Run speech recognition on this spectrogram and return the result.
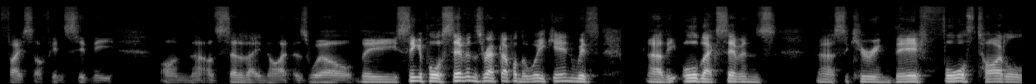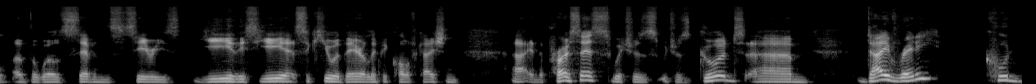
face off in Sydney on uh, on Saturday night as well. The Singapore Sevens wrapped up on the weekend with uh, the All Black Sevens. Uh, securing their fourth title of the World Sevens Series year this year, secured their Olympic qualification uh, in the process, which was which was good. Um, Dave Rennie, could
